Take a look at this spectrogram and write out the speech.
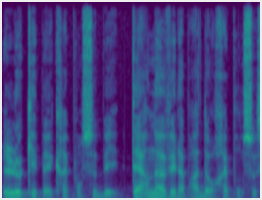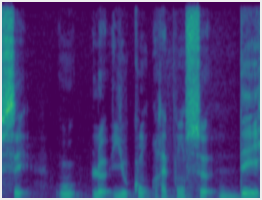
le Québec, réponse B, Terre-Neuve et Labrador, réponse C, ou le Yukon Réponse D.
